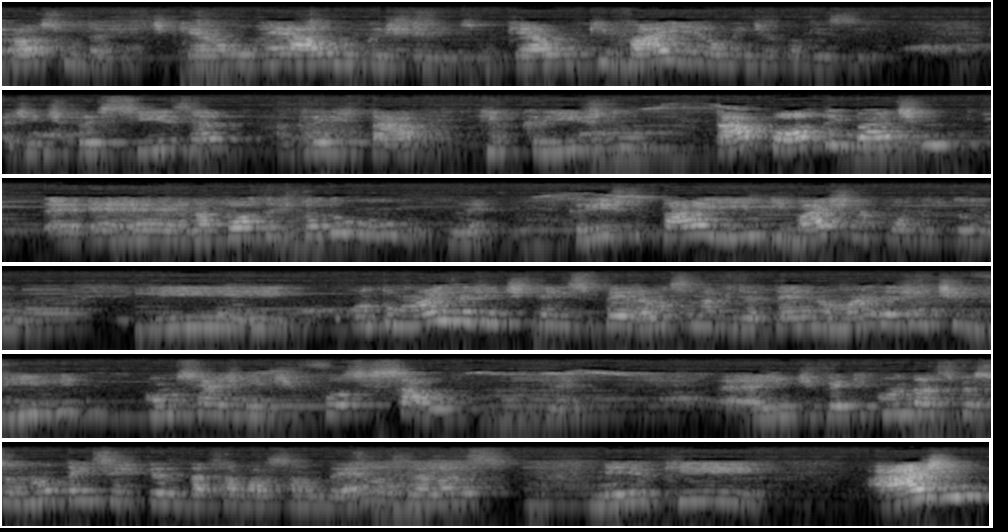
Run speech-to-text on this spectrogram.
próximo da gente, que é algo real no cristianismo, que é algo que vai realmente acontecer. A gente precisa acreditar que Cristo está à porta e bate é, é, é, na porta de todo mundo, né? Cristo está aí e bate na porta de todo mundo. E quanto mais a gente tem esperança na vida eterna, mais a gente vive como se a gente fosse salvo, né? A gente vê que quando as pessoas não têm certeza da salvação delas, elas meio que agem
